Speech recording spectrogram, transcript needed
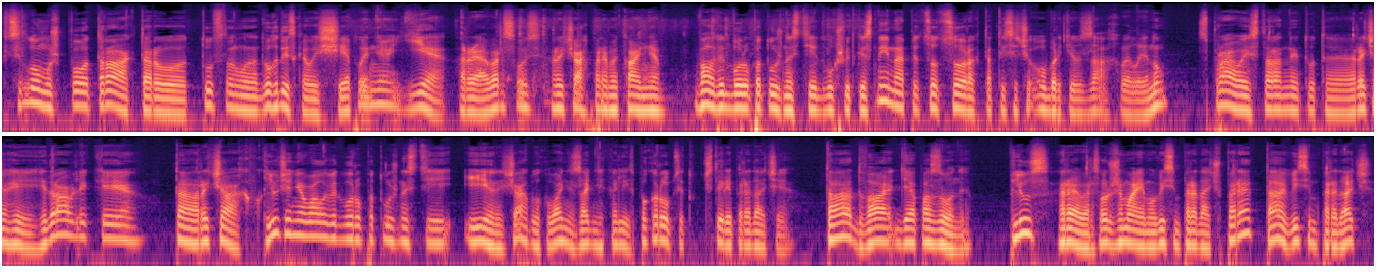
В цілому ж по трактору тут встановлено двохдискове щеплення, є реверс, ось речах перемикання. Вал відбору потужності двохшвидкісний на 540 та 1000 обертів за хвилину. З правої сторони тут е, речаги гідравліки та речах включення валу відбору потужності і речах блокування задніх коліс. По коробці тут 4 передачі та 2 діапазони. Плюс реверс. Отже, маємо 8 передач вперед та 8 передач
